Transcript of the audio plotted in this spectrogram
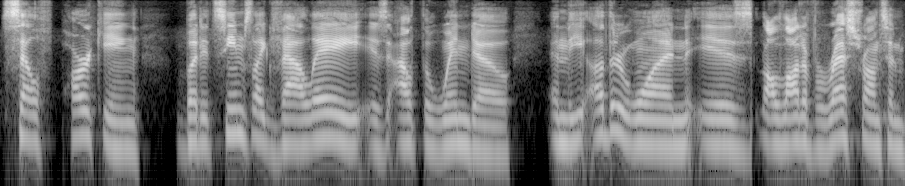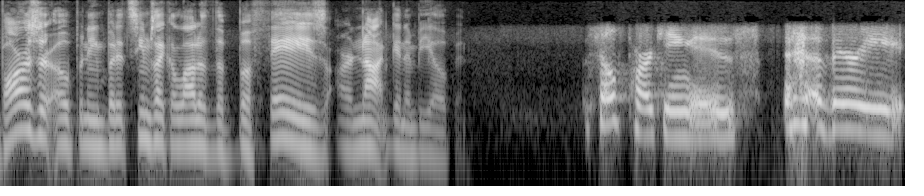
self parking, but it seems like valet is out the window. And the other one is a lot of restaurants and bars are opening, but it seems like a lot of the buffets are not going to be open. Self parking is a very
